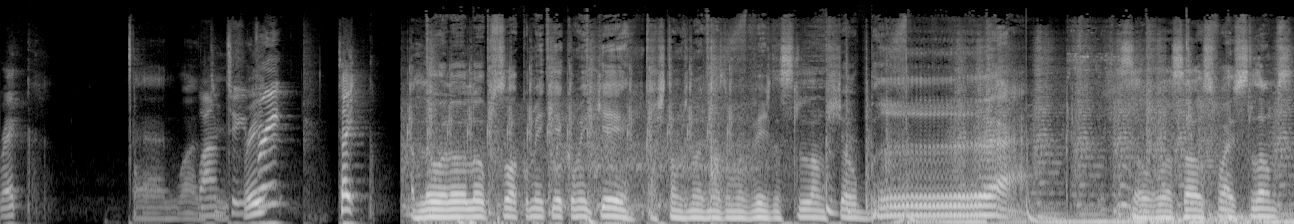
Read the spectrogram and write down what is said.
Rec. And one, One, two, two, three. three. Take. Alô, alô, alô, pessoal, como é que é? Como é que é? Cá estamos nós mais uma vez da Slum Show. Sou o host, Five Slums.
